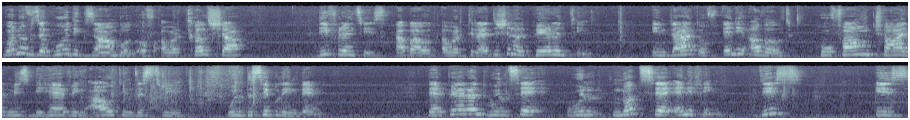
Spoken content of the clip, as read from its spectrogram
One of the good examples of our culture differences about our traditional parenting in that of any adult who found child misbehaving out in the street will discipline them. Their parent will say will not say anything. This is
